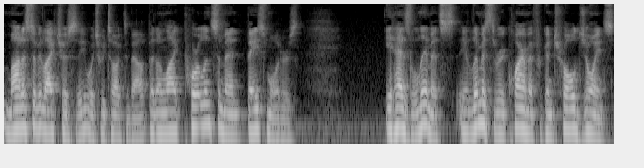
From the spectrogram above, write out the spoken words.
modulus of elasticity, which we talked about, but unlike Portland cement base mortars, it has limits. It limits the requirement for control joints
